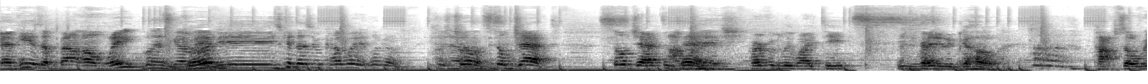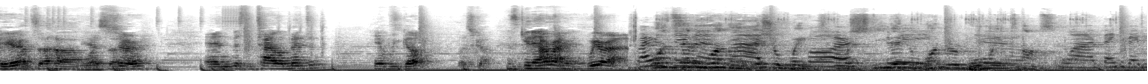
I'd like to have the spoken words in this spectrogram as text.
and he is about on weight. Let's looking go, good. baby. This kid doesn't even cut weight. Look at him. He's just chilling, still jacked, still jacked and I tan. Perfectly white teeth. He's ready to go. Pops over here. What's up? Yes, What's up? Sir. And Mr. Tyler Minton. Here we go. Let's go. Let's get All All right, it. we are out. Right here, 171, the Steven. Official weight for Stephen three, Wonderboy two, Thompson. One, thank you, baby.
